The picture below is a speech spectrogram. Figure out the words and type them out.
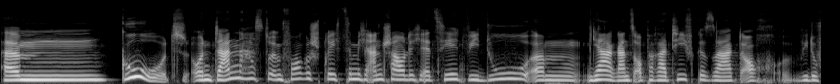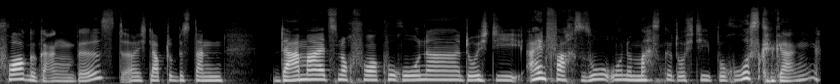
Ähm, gut, und dann hast du im Vorgespräch ziemlich anschaulich erzählt, wie du, ähm, ja, ganz operativ gesagt, auch wie du vorgegangen bist. Äh, ich glaube, du bist dann damals noch vor Corona durch die einfach so ohne Maske durch die Büros gegangen.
